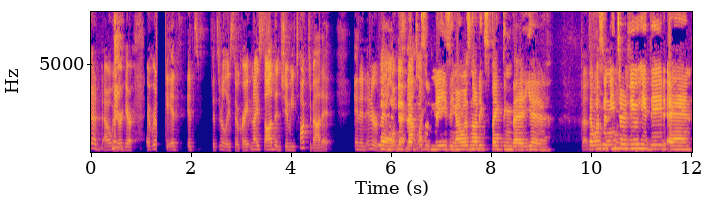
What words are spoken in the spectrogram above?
now we are here. It really, it's, it's, it's really so great. And I saw that Jimmy talked about it in an interview. Yeah, that, that, was like? amazing. I was not expecting that. Yeah. That's There was so an cool. interview he did, and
